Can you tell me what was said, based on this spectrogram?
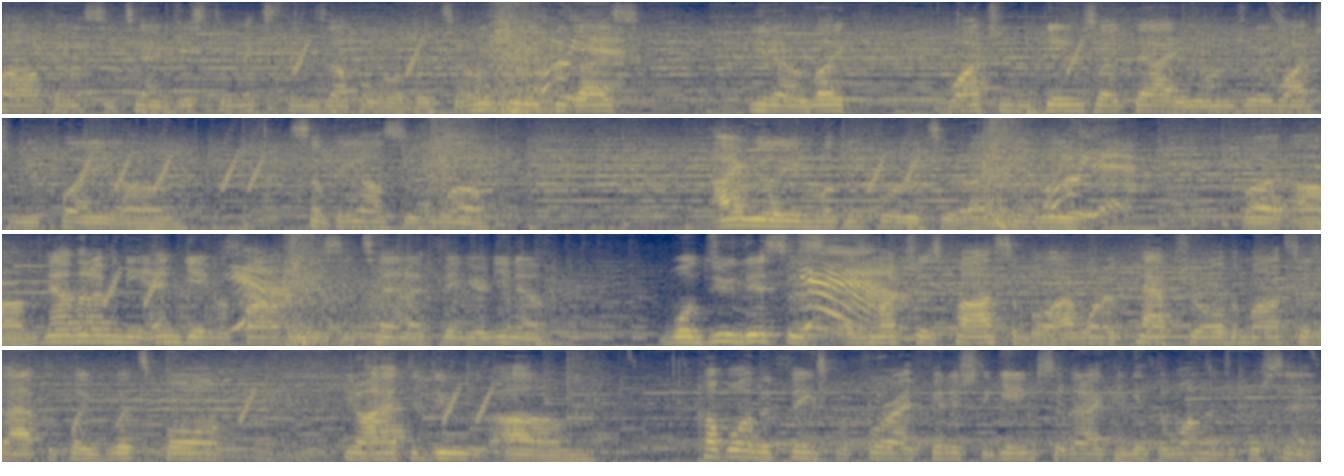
Final Fantasy X just to mix things up a little bit. So hopefully, if you guys, you know, like watching games like that, you'll enjoy watching me play um, something else as well. I really am looking forward to it. I can't Oh wait. But um, now that I'm in the end game of Final Fantasy X, I figured, you know, we'll do this as, as much as possible. I want to capture all the monsters. I have to play Blitzball. You know, I have to do um, a couple other things before I finish the game so that I can get the 100%.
